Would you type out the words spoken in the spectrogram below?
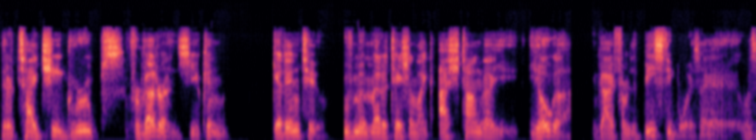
There are Tai Chi groups for veterans you can get into. Movement meditation like Ashtanga yoga. Guy from the Beastie Boys I, was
